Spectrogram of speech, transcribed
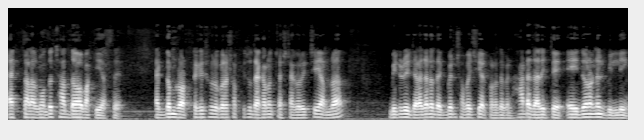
একতলার মধ্যে ছাদ দেওয়া বাকি আছে। একদম রড থেকে শুরু করে সবকিছু দেখানোর চেষ্টা করেছি। আমরা ভিডিওটি যারা যারা দেখবেন সবাই শেয়ার করে দেবেন। হাটাজারিতে এই ধরনের বিল্ডিং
